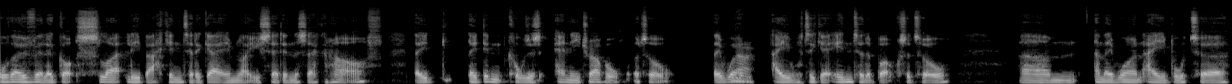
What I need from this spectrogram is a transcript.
although Villa got slightly back into the game, like you said in the second half, they they didn't cause us any trouble at all. They weren't no. able to get into the box at all, um, and they weren't able to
